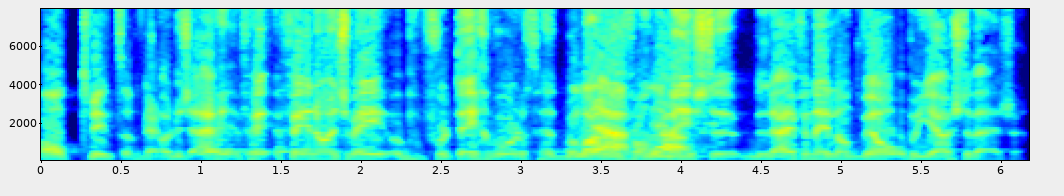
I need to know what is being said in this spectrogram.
Al 20, 30 Oh, dus eigenlijk VNO-NCW vertegenwoordigt het belang Ja, van ja. de meeste bedrijven in Nederland wel op een juiste wijze.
